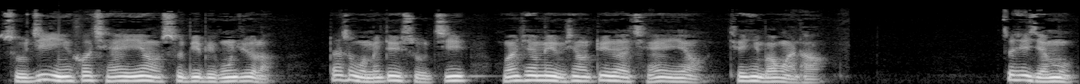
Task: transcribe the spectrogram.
手机已经和钱一样是必备工具了，但是我们对手机。完全没有像对待钱一样贴心保管它。这期节目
